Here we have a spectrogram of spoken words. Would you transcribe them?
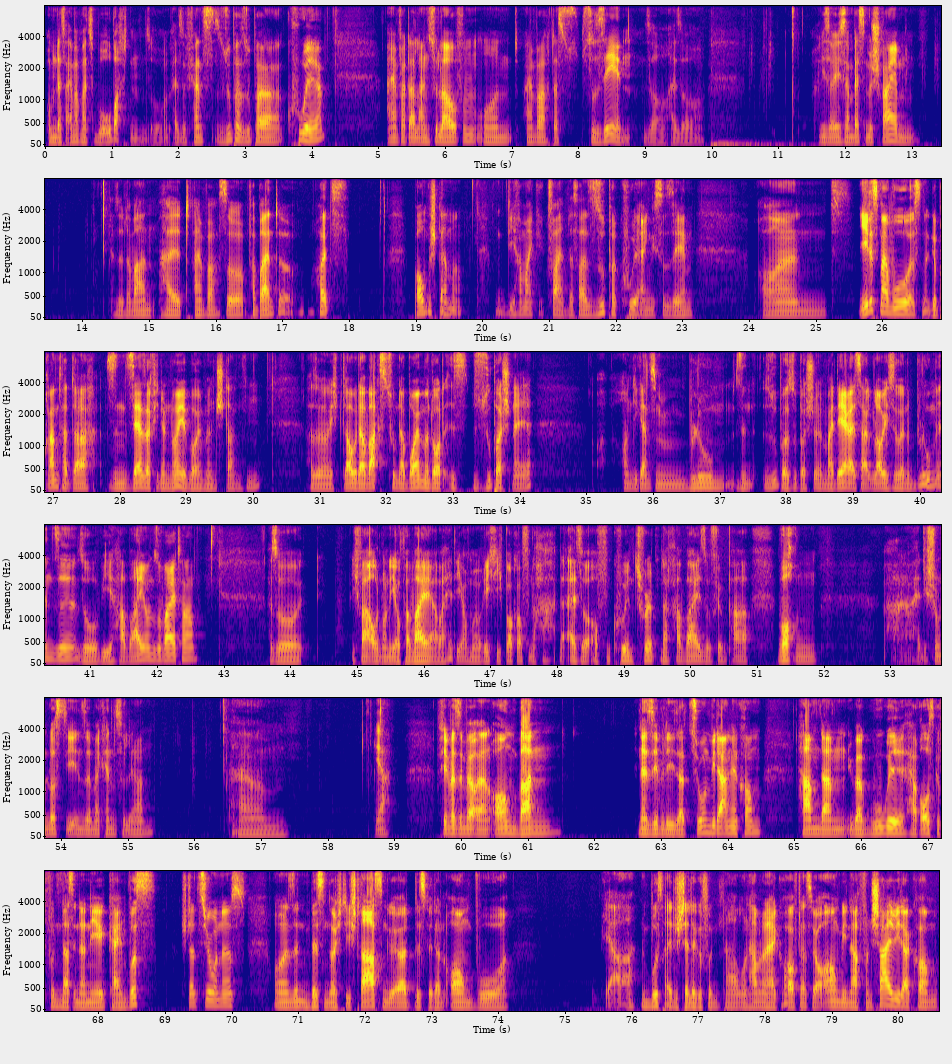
um das einfach mal zu beobachten. So. Also ich fand es super, super cool, einfach da lang zu laufen und einfach das zu sehen. So, also, wie soll ich es am besten beschreiben? Also da waren halt einfach so verbrannte Holzbaumstämme. Und die haben halt gefallen. Das war super cool eigentlich zu sehen. Und jedes Mal, wo es gebrannt hat, da sind sehr, sehr viele neue Bäume entstanden. Also ich glaube, der Wachstum der Bäume dort ist super schnell. Und die ganzen Blumen sind super, super schön. Madeira ist ja, glaube ich, sogar eine Blumeninsel, so wie Hawaii und so weiter. Also ich war auch noch nicht auf Hawaii, aber hätte ich auch mal richtig Bock auf, nach, also auf einen coolen Trip nach Hawaii, so für ein paar Wochen. Ah, hätte ich schon Lust, die Insel mal kennenzulernen. Ähm, ja, auf jeden Fall sind wir an irgendwann in der Zivilisation wieder angekommen, haben dann über Google herausgefunden, dass in der Nähe kein Busstation ist und sind ein bisschen durch die Straßen geirrt, bis wir dann irgendwo ja, eine Bushaltestelle gefunden haben und haben dann halt gehofft, dass wir irgendwie nach von Schall wiederkommen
